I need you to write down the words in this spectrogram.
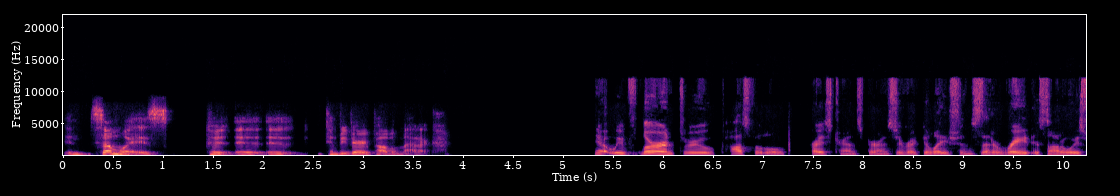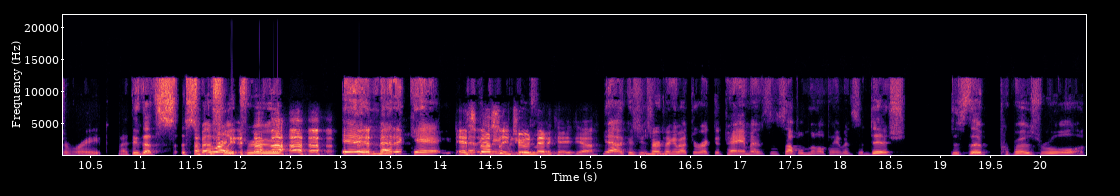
in some ways could it, it can be very problematic. Yeah, we've learned through hospital price transparency regulations that a rate is not always a rate. And I think that's especially true in Medicaid. Especially Medicaid, true in Medicaid, yeah. Yeah, because you start mm-hmm. talking about directed payments and supplemental payments and DSH does the proposed rule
